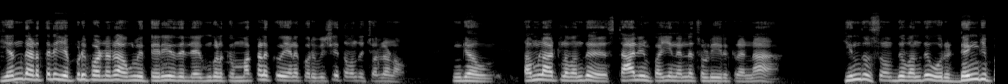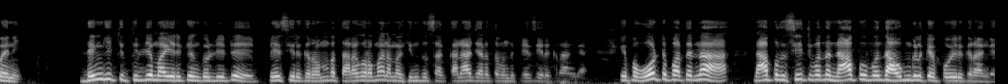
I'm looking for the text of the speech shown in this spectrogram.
எந்த இடத்துல எப்படி பண்ணுறது அவங்களுக்கு தெரியறதில்லை. உங்களுக்கு மக்களுக்கு எனக்கு ஒரு விஷயத்த வந்து சொல்லணும். இங்கே தமிழ்நாட்டில் வந்து ஸ்டாலின் பையன் என்ன சொல்லி இருக்கிறேன்னா இந்து இது வந்து ஒரு டெங்கி பனி. டெங்கிக்கு துல்லியமாக இருக்குன்னு சொல்லிட்டு பேசியிருக்க ரொம்ப தரகுரமாக நம்ம ஹிந்து ச கலாச்சாரத்தை வந்து பேசியிருக்கிறாங்க. இப்போ ஓட்டு பார்த்தோன்னா நாற்பது சீட்டு வந்து நாற்பது வந்து அவங்களுக்கே போயிருக்கிறாங்க.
